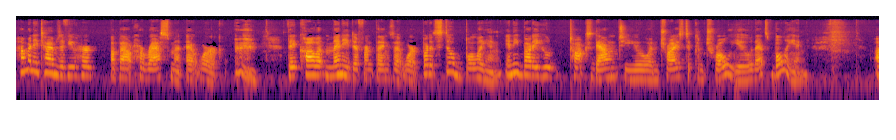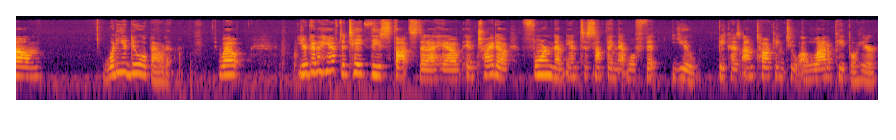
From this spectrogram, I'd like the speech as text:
How many times have you heard about harassment at work? they call it many different things at work, but it's still bullying. Anybody who talks down to you and tries to control you, that's bullying. Um, what do you do about it? Well, you're going to have to take these thoughts that I have and try to form them into something that will fit you because I'm talking to a lot of people here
